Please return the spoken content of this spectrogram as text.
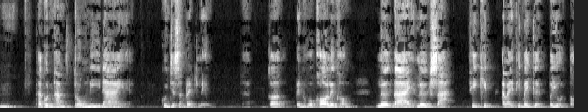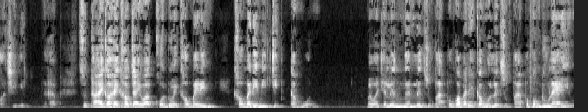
อืม ถ้าคุณทำตรงนี้ได้เนี่ย คุณจะสำเร็จเร็วก็ เป็นหัวข้อเรื่องของเลิกได้เลิกซะที่คิดอะไรที่ไม่เกิดประโยชน์ต่อชีวิตนะครับ สุดท้ายก็ให้เข้าใจว่าคนรวยเขาไม่ได้เขาไม่ได้มีจิตกังวล ไม่ว่าจะเรื่องเงินเรื่องสุขภาพ ผมก็ไม่ได้กังวลเรื่องสุขภาพเพราะผมดูแลอยู่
